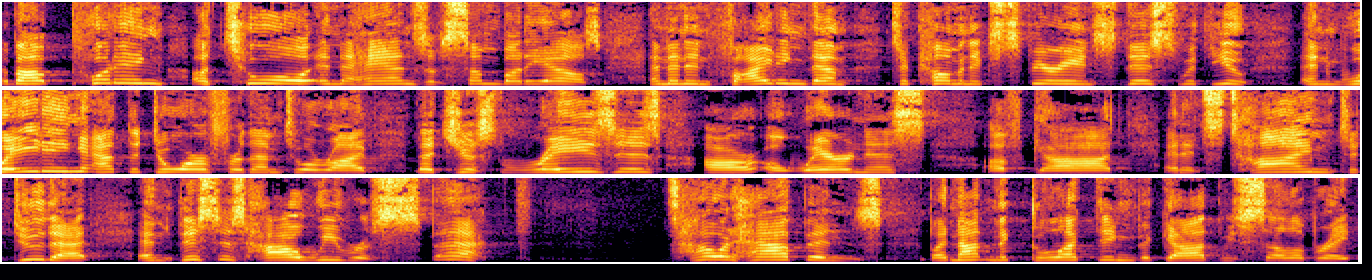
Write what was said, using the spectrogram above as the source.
about putting a tool in the hands of somebody else and then inviting them to come and experience this with you and waiting at the door for them to arrive that just raises our awareness of God. And it's time to do that. And this is how we respect it's how it happens by not neglecting the God we celebrate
